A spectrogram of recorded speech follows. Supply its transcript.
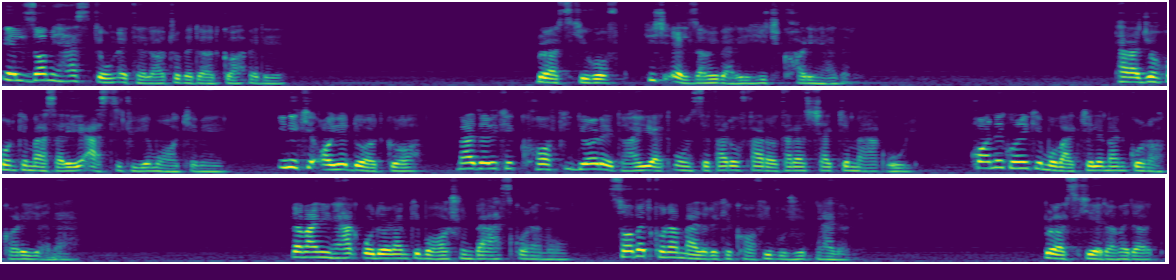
الزامی هست که اون اطلاعات رو به دادگاه بده. برادسکی گفت هیچ الزامی برای هیچ کاری نداره توجه کن که مسئله اصلی توی محاکمه. اینه که آیا دادگاه مدارک کافی داره تا هیئت منصفه رو فراتر از شک معقول قانع کنه که موکل من گناهکاره یا نه. و من این حق دارم که باهاشون بحث کنم و ثابت کنم مدارک کافی وجود نداره. براسکی ادامه داد.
